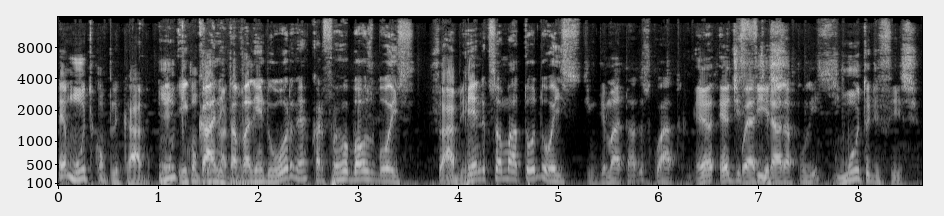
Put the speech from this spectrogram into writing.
É muito complicado. Muito e complicado. carne tá valendo ouro, né? O cara foi roubar os bois. Sabe? Pena que só matou dois. Tinha que ter matado os quatro. É, é difícil. Foi a polícia. Muito difícil.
